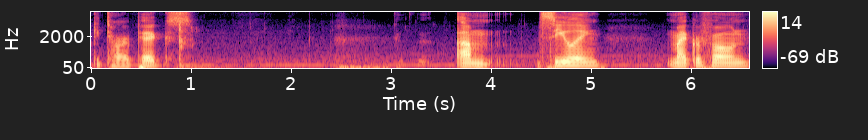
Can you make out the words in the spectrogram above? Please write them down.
guitar picks. Um, ceiling, microphone,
